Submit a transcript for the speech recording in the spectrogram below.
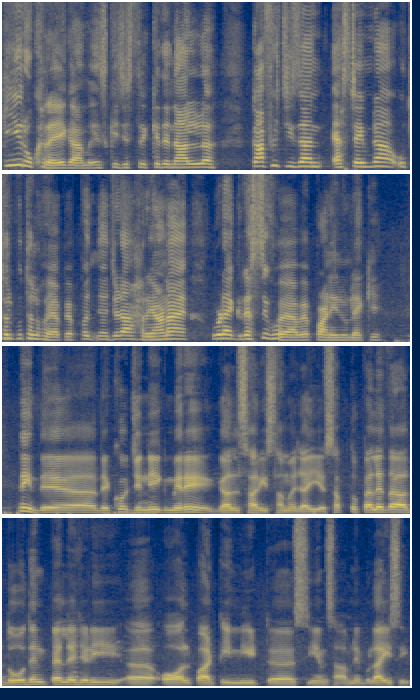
ਕੀ ਰੁਖ ਰਹੇਗਾ? ਮੀਨਸ ਕਿ ਜਿਸ ਤਰੀਕੇ ਦੇ ਨਾਲ ਕਾਫੀ ਚੀਜ਼ਾਂ ਇਸ ਟਾਈਮ ਨਾ ਉਥਲ-ਪੁਥਲ ਹੋਇਆ ਪਿਆ। ਪੰ- ਜਿਹੜਾ ਹਰਿਆਣਾ ਹੈ ਉਹ ਬੜਾ ਐਗਰੈਸਿਵ ਹੋਇਆ ਹੋਇਆ ਪਾਣੀ ਨੂੰ ਲੈ ਕੇ। ਨਹੀਂ ਦੇ- ਦੇਖੋ ਜਿੰਨੀ ਕੁ ਮੇਰੇ ਗੱਲ ਸਾਰੀ ਸਮਝ ਆਈ ਹੈ ਸਭ ਤੋਂ ਪਹਿਲੇ ਤਾਂ 2 ਦਿਨ ਪਹਿਲੇ ਜਿਹੜੀ ਆਲ ਪਾਰਟੀ ਮੀਟ ਸੀਐਮ ਸਾਹਿਬ ਨੇ ਬੁਲਾਈ ਸੀ।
